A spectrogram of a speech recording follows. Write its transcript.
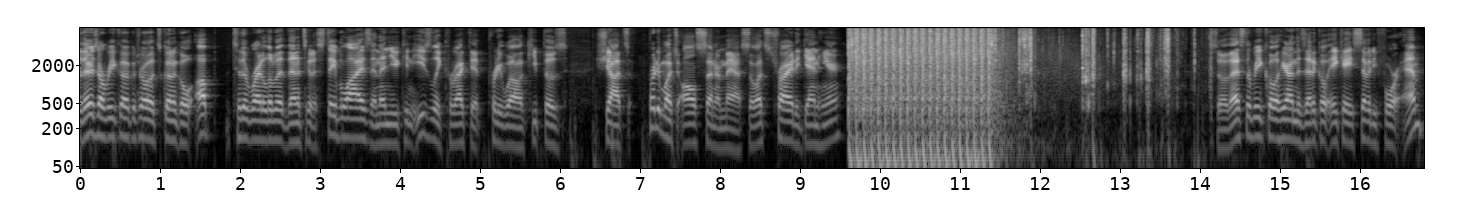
So there's our recoil control. It's going to go up to the right a little bit, then it's going to stabilize, and then you can easily correct it pretty well and keep those shots pretty much all center mass. So let's try it again here. So that's the recoil here on the Zenitco AK-74M.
